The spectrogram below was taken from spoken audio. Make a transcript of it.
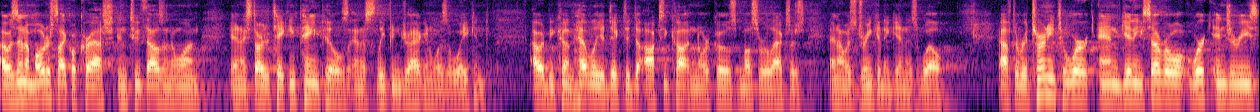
I was in a motorcycle crash in 2001 and I started taking pain pills, and a sleeping dragon was awakened. I would become heavily addicted to Oxycontin, Norcos, muscle relaxers, and I was drinking again as well. After returning to work and getting several work injuries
